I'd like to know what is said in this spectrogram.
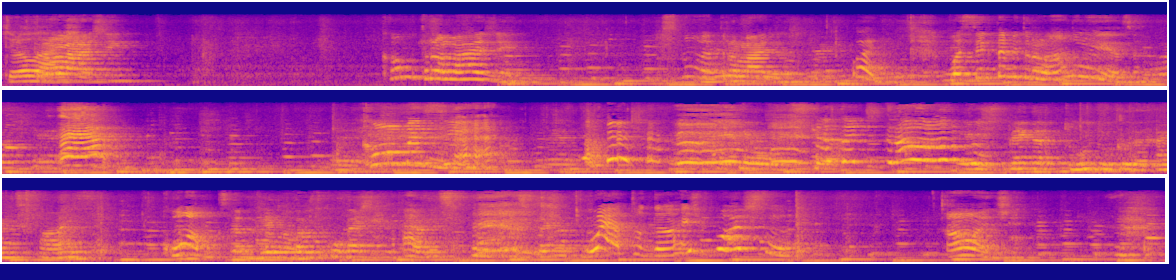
Trollagem. Trollagem. Como trollagem? Não é trollagem. Olha. Você que tá me trollando, Luísa? É. Como assim? Eu tô te trollando. Eles pegam tudo que a gente faz. Como que você tá trollando? conversa tudo. Ué, tô dando a resposta. Aonde?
